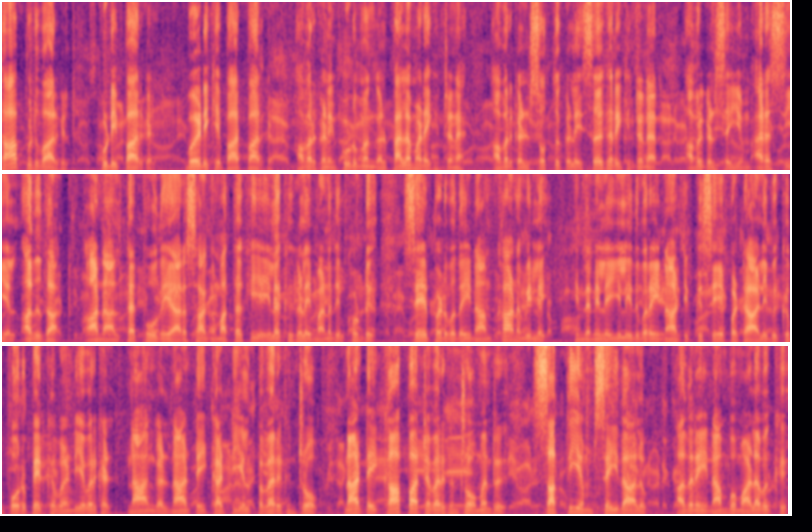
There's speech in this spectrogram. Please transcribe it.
சாப்பிடுவார்கள் குடிப்பார்கள். வேடிக்கை பார்ப்பார்கள். அவர்களின் குடும்பங்கள் பலமடைகின்றன. அவர்கள் சொத்துக்களை சேகரிக்கின்றனர். அவர்கள் செய்யும் அரசியல் அதுதான். ஆனால் தற்போதைய அரசாங்கம் அத்தகைய இலக்குகளை மனதில் கொண்டு செயற்படுவதை நாம் காணவில்லை. இந்த நிலையில் இதுவரை நாட்டிற்கு செய்யப்பட்ட அழிவுக்கு பொறுப்பேற்க வேண்டியவர்கள் நாங்கள் நாட்டை கட்டியெழுப்ப வருகின்றோம். நாட்டை காப்பாற்ற வருகின்றோம் என்று சத்தியம் செய்தாலும் அதனை நம்பும் அளவுக்கு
